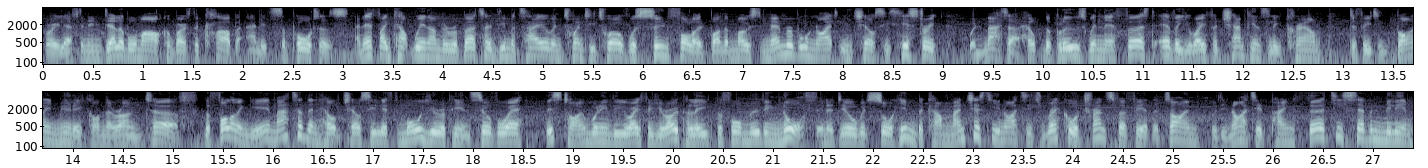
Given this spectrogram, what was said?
where he left an indelible mark on both the club and its supporters. An FA Cup win under Roberto Di Matteo in 2012 was soon followed by the most memorable night in Chelsea's history when Mata helped the Blues win their first ever UEFA Champions League crown, defeating Bayern Munich on their own turf. The following year, Mata then helped Chelsea lift more European silverware, this time winning the UEFA Europa League before moving north in a deal which saw him become Manchester United's record transfer fee at the time, with United paying £37 million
